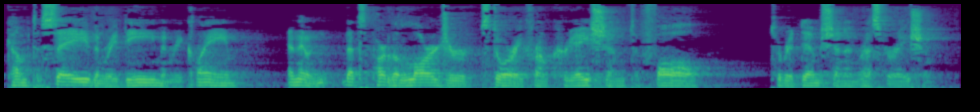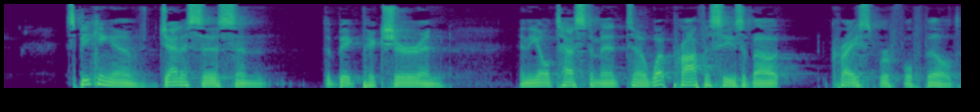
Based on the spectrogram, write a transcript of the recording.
come to save and redeem and reclaim. And then that's part of the larger story from creation to fall to redemption and restoration. Speaking of Genesis and the big picture and in the Old Testament, uh, what prophecies about Christ were fulfilled?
